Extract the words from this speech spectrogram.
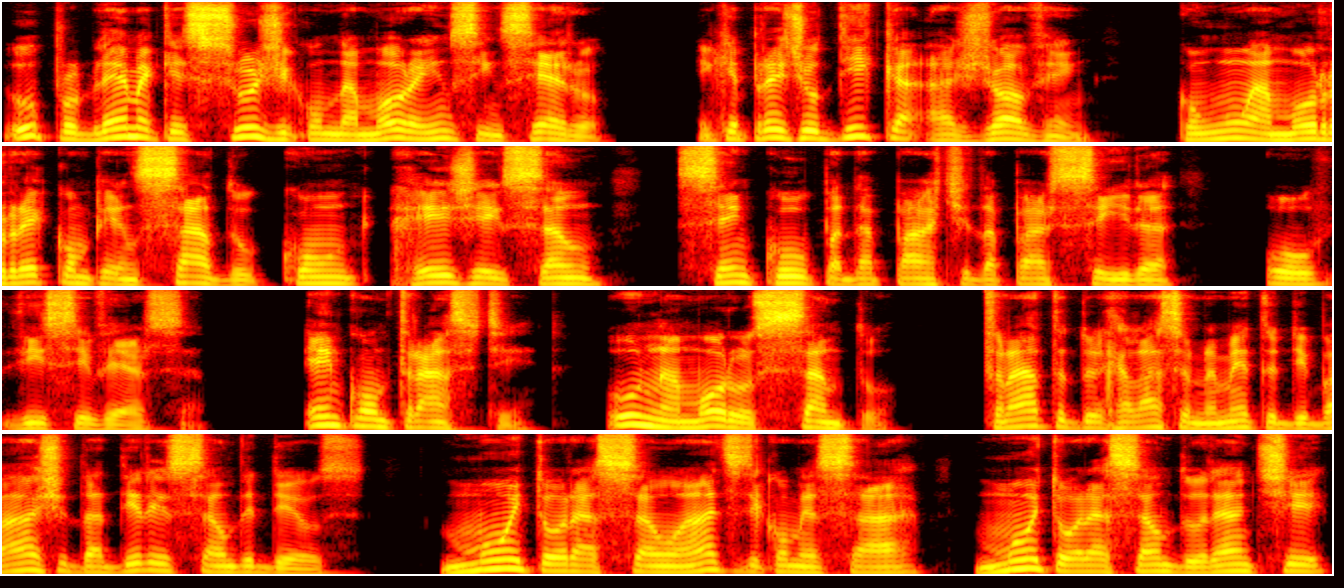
O problema que surge com namoro insincero e que prejudica a jovem com um amor recompensado com rejeição sem culpa da parte da parceira ou vice-versa. Em contraste, o namoro santo trata do relacionamento debaixo da direção de Deus. Muita oração antes de começar, muita oração durante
